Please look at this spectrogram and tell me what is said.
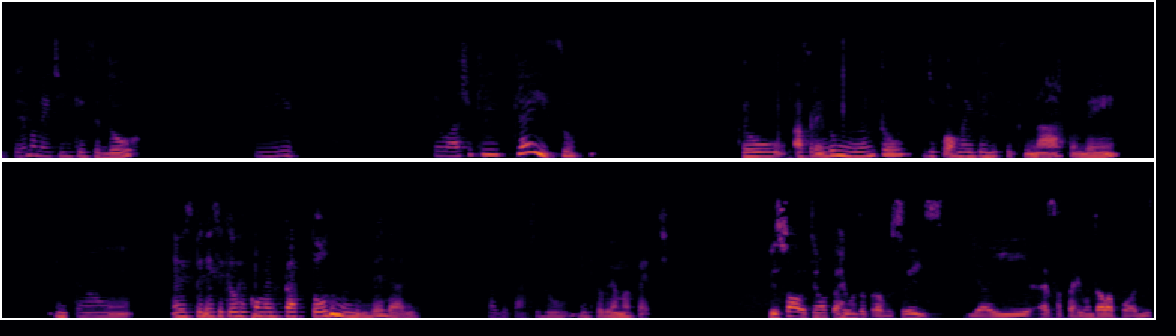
extremamente enriquecedor. E eu acho que, que é isso. Eu aprendo muito de forma interdisciplinar também. Então, é uma experiência que eu recomendo para todo mundo, de verdade, fazer parte do, do programa PET. Pessoal, eu tenho uma pergunta para vocês. E aí essa pergunta ela pode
